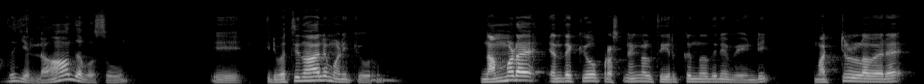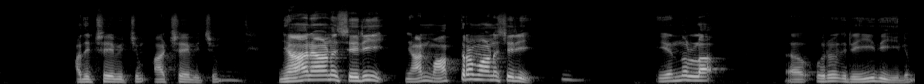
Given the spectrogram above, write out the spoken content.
അത് എല്ലാ ദിവസവും ഈ ഇരുപത്തിനാല് മണിക്കൂറും നമ്മുടെ എന്തൊക്കെയോ പ്രശ്നങ്ങൾ തീർക്കുന്നതിന് വേണ്ടി മറ്റുള്ളവരെ അധിക്ഷേപിച്ചും ആക്ഷേപിച്ചും. ഞാനാണ് ശരി ഞാൻ മാത്രമാണ് ശരി എന്നുള്ള ഒരു രീതിയിലും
